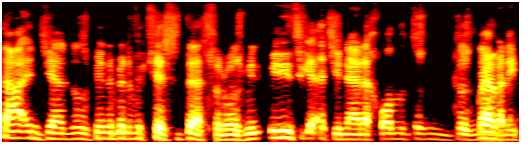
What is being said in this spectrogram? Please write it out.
that in general has been a bit of a kiss of death for us. We, we need to get a generic one that doesn't doesn't have any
